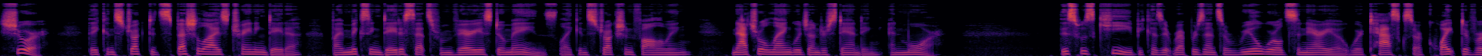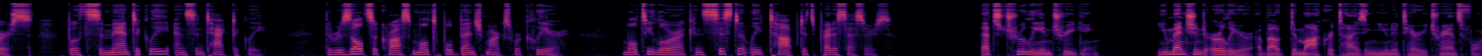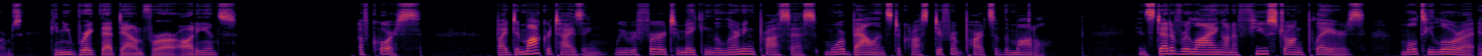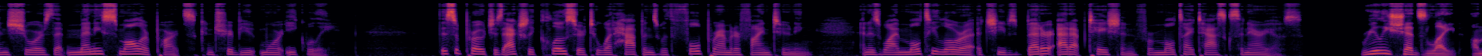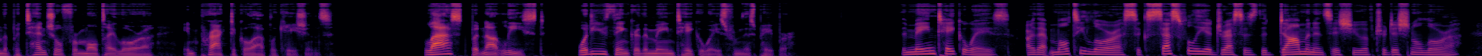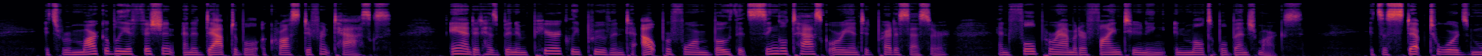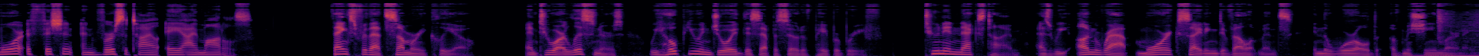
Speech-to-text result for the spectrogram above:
Sure. They constructed specialized training data by mixing datasets from various domains like instruction following, natural language understanding, and more. This was key because it represents a real world scenario where tasks are quite diverse, both semantically and syntactically. The results across multiple benchmarks were clear. Multi LoRA consistently topped its predecessors. That's truly intriguing. You mentioned earlier about democratizing unitary transforms. Can you break that down for our audience? Of course. By democratizing, we refer to making the learning process more balanced across different parts of the model. Instead of relying on a few strong players, Multi LoRA ensures that many smaller parts contribute more equally. This approach is actually closer to what happens with full parameter fine tuning and is why Multi LoRA achieves better adaptation for multitask scenarios. Really sheds light on the potential for Multi LoRA in practical applications. Last but not least, what do you think are the main takeaways from this paper? The main takeaways are that multi LoRA successfully addresses the dominance issue of traditional LoRA. It's remarkably efficient and adaptable across different tasks, and it has been empirically proven to outperform both its single task oriented predecessor and full parameter fine tuning in multiple benchmarks. It's a step towards more efficient and versatile AI models. Thanks for that summary, Cleo. And to our listeners, we hope you enjoyed this episode of Paper Brief. Tune in next time as we unwrap more exciting developments in the world of machine learning.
